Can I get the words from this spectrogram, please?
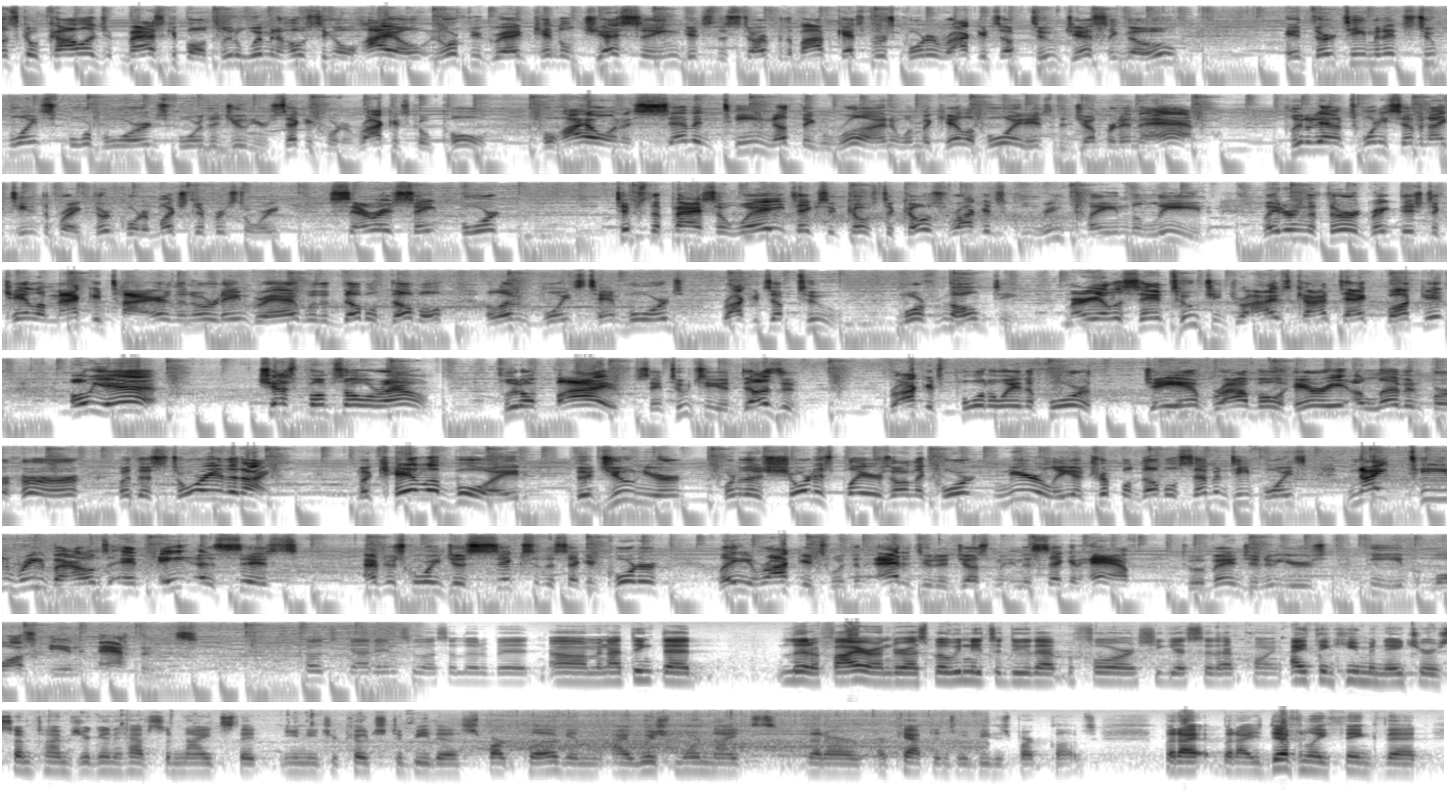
Let's go college basketball. Toledo women hosting Ohio. Northview grad Kendall Jessing gets the start for the Bobcats. First quarter, Rockets up two. Jessing the hoop. In 13 minutes, two points, four boards for the junior. Second quarter, Rockets go cold. Ohio on a 17 0 run when Mikaela Boyd hits the jumper in the half. Toledo down 27 19 at the break. Third quarter, much different story. Sarah St. Fort tips the pass away, takes it coast to coast. Rockets reclaim the lead. Later in the third, great dish to Kaayla McIntyre, the Notre Dame grad with a double double 11 points, 10 boards. Rockets up two. More from the home team. Mariella Santucci drives, contact, bucket. Oh, yeah. Chest bumps all around. Up five. Santucci a dozen. Rockets pulling away in the fourth. Jay-Ann Bravo-Harriott 11 for her. But the story of the night, Mikaela Boyd, the junior, one of the shortest players on the court, nearly a triple double, 17 points, 19 rebounds, and 8 assists after scoring just six in the second quarter. Lady Rockets with an attitude adjustment in the second half to avenge a New Year's Eve loss in Athens. Coach got into us a little bit, um, and I think that lit a fire under us, but we need to do that before she gets to that point. I think human nature is sometimes you're going to have some nights that you need your coach to be the spark plug, and I wish more nights that our, our captains would be the spark plugs. But I, but I definitely think that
